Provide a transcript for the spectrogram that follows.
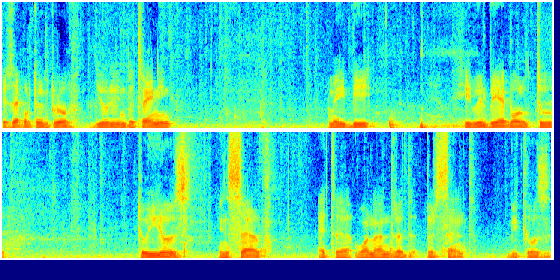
he's able to improve during the training, maybe he will be able to to use himself at uh, 100% because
